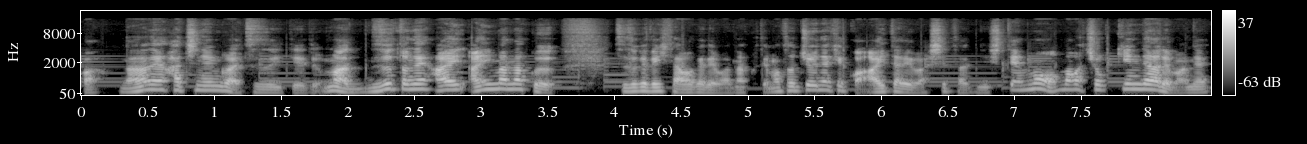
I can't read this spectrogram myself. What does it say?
か、7年、8年ぐらい続いている。まあずっとね、合間なく続けてきたわけではなくて、まあ途中ね、結構空いたりはしてたにしても、まあ直近であればね、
